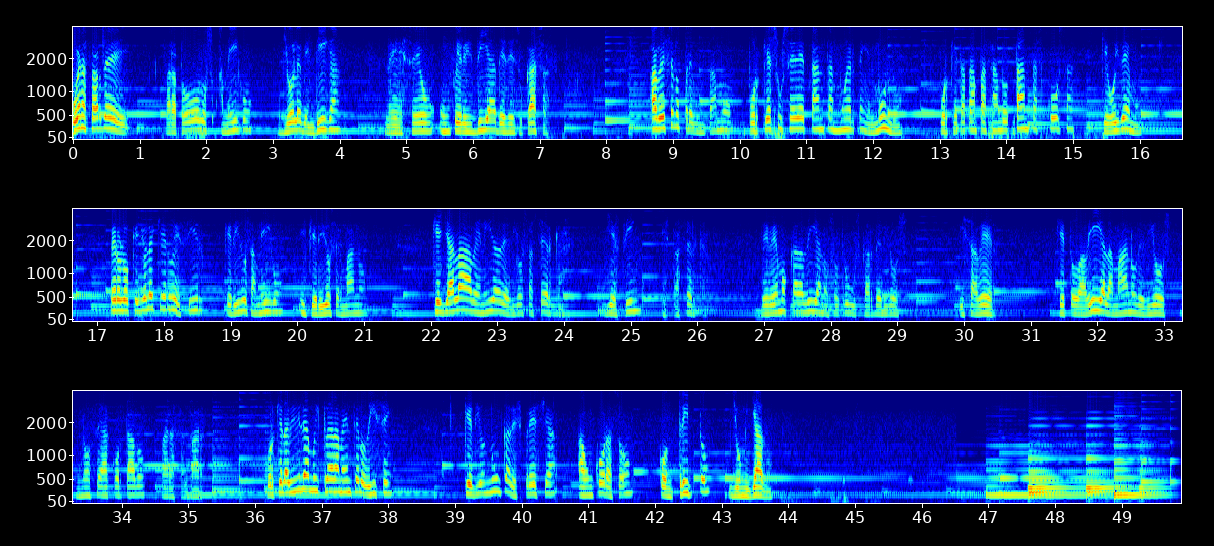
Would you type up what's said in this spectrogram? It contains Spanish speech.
Buenas tardes para todos los amigos. Dios les bendiga. Les deseo un feliz día desde sus casas. A veces nos preguntamos por qué sucede tanta muerte en el mundo, por qué están pasando tantas cosas que hoy vemos. Pero lo que yo le quiero decir, queridos amigos y queridos hermanos, que ya la venida de Dios se acerca y el fin está cerca. Debemos cada día nosotros buscar de Dios y saber que todavía la mano de Dios no se ha cortado para salvar. Porque la Biblia muy claramente lo dice, que Dios nunca desprecia a un corazón contrito y humillado.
